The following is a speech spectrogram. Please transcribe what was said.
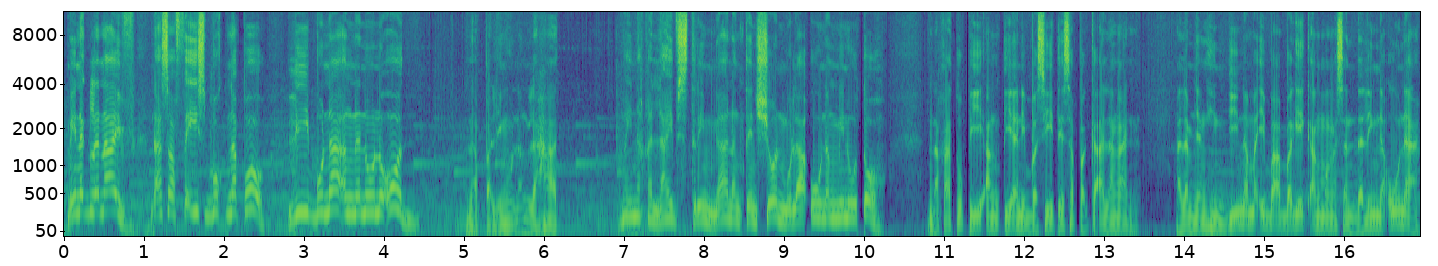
May nagla-live! Nasa Facebook na po! Libo na ang nanonood! Napalingon ang lahat. May naka-live stream nga ng tensyon mula unang minuto. Nakatupi ang tiya ni Basite sa pagkaalangan. Alam niyang hindi na maibabagik ang mga sandaling nauna.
